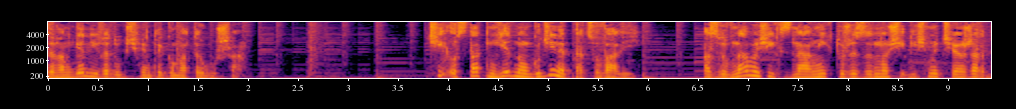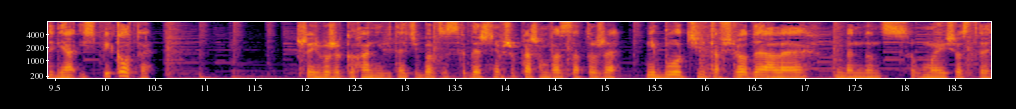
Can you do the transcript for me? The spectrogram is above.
Ewangelii według świętego Mateusza. Ci ostatni jedną godzinę pracowali, a zrównałeś ich z nami, którzy zanosiliśmy ciężar dnia i spiekotę. Szczęść Boże, kochani, witajcie bardzo serdecznie. Przepraszam Was za to, że nie było odcinka w środę, ale będąc u mojej siostry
